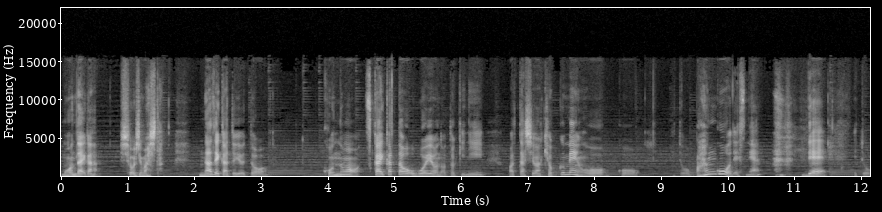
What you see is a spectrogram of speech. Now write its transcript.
問題が生じました。なぜかというとこの使い方を覚えようの時に私は局面をこう、えっと、番号ですね で、えっと、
